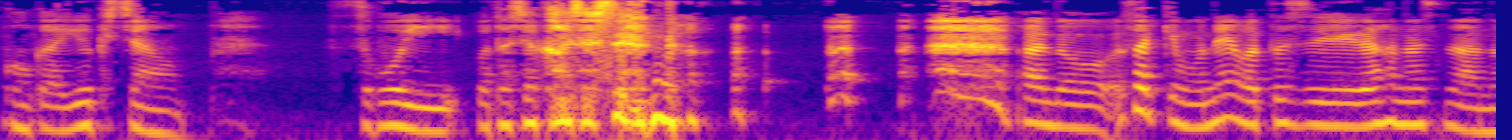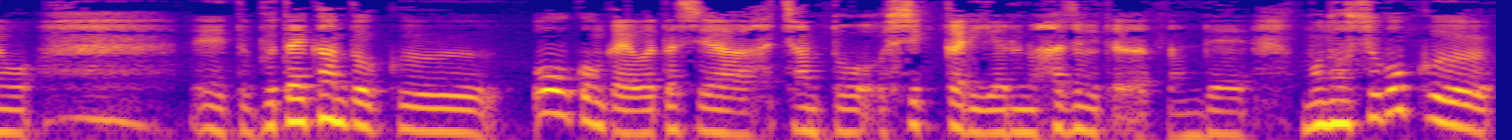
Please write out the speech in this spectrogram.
今回ゆきちゃん、すごい私は感謝してるんだ。あの、さっきもね、私が話したあの、えっ、ー、と、舞台監督を今回私はちゃんとしっかりやるの初めてだったんで、ものすごく、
